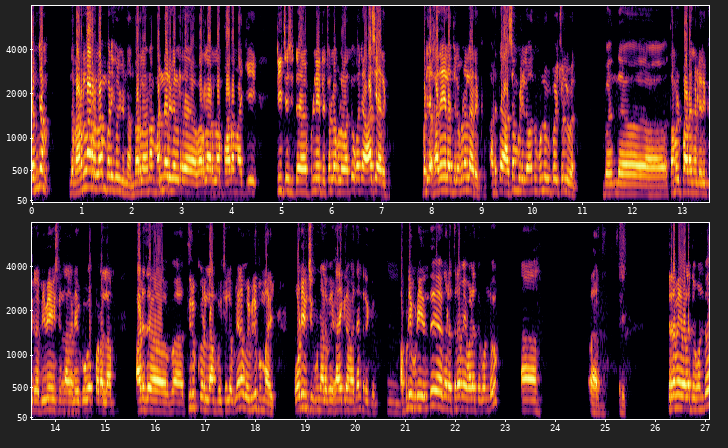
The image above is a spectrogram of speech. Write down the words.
கொஞ்சம் இந்த வரலாறு எல்லாம் படிக்க வைக்கணும். வரலாறுனா மன்னர்கள்ற வரலாறு எல்லாம் பாடமாக்கி டீச்சர்ஸ் கிட்ட பிள்ளைகிட்ட சொல்லக்குள்ள வந்து கொஞ்சம் ஆசையா இருக்கும். படித்த கதையெல்லாம் சொல்லக்கூட நல்லா இருக்கும். அடுத்த அசம்பிளில வந்து முன்னுக்கு போய் சொல்லுவேன். இப்போ இந்த தமிழ் பாடங்கள் இருக்கிற விவேக சிந்தாங்கனி குகப்படலாம் அடுத்த அஹ், திருக்குறள் எல்லாம் போய் சொல்லக்கூடிய ஒரு விருப்பமாய் ஆடியன்ஸுக்கு முன்னால போய் கதைக்கிற மாதிரி தான் இருக்கு. அப்படி இப்படி இருந்து எங்களோட திறமையை வளர்த்து கொண்டு. சரி. திறமையை வளர்த்து கொண்டு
